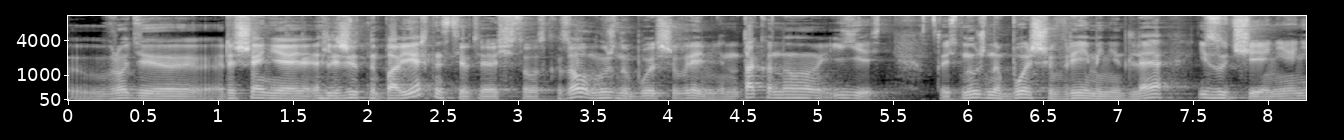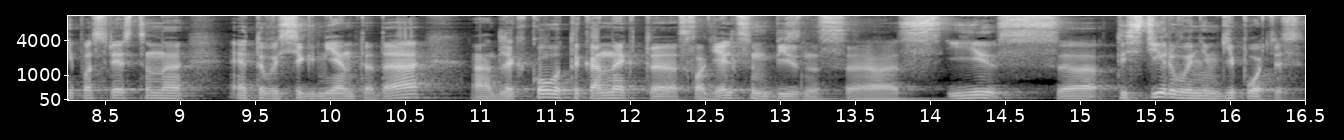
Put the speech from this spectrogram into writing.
вроде решение лежит на поверхности, вот я сейчас сказал, нужно больше времени. Но так оно и есть. То есть нужно больше времени для изучения непосредственно этого сегмента, да, а для какого-то коннекта с владельцем бизнеса и с тестированием гипотез.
